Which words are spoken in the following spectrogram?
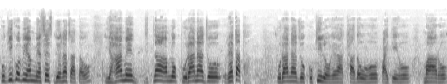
कुकी को भी हम मैसेज देना चाहता हूँ। यहाँ में जितना हम लोग पुराना जो रहता था, पुराना जो कुकी लोग है थादो हो, पाइते हो, मार हो,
